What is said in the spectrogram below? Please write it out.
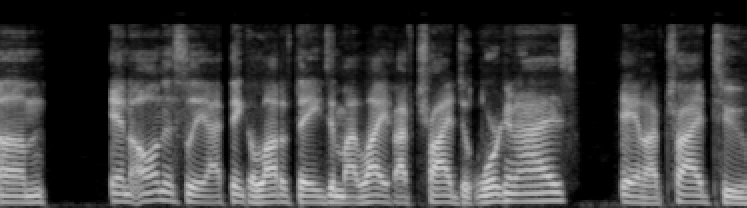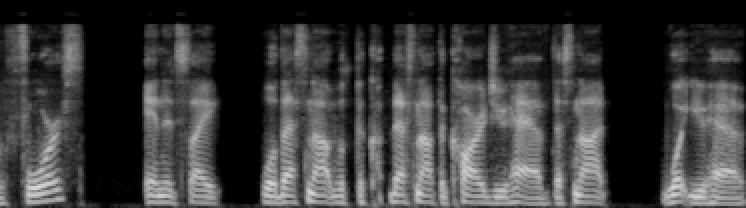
Um, and honestly, I think a lot of things in my life I've tried to organize and I've tried to force, and it's like, well, that's not what the that's not the cards you have. That's not what you have.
